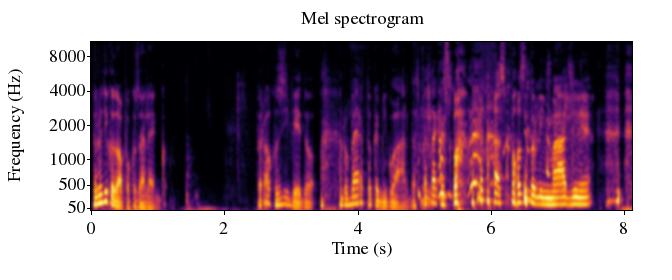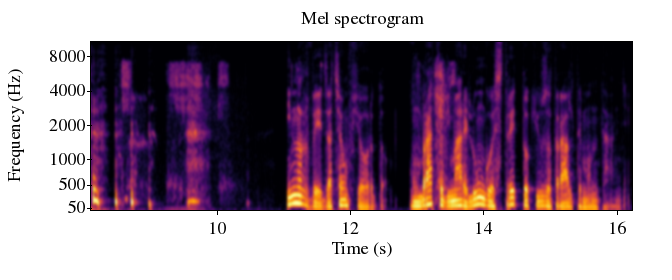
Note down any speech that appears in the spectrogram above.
ve lo dico dopo cosa leggo. Però così vedo Roberto che mi guarda. Aspetta che spo- sposto l'immagine. In Norvegia c'è un fiordo, un braccio di mare lungo e stretto chiuso tra alte montagne,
